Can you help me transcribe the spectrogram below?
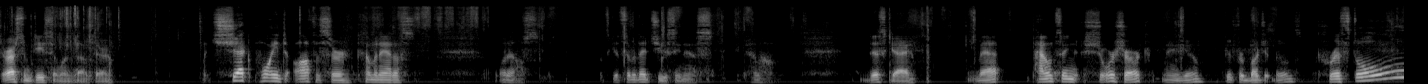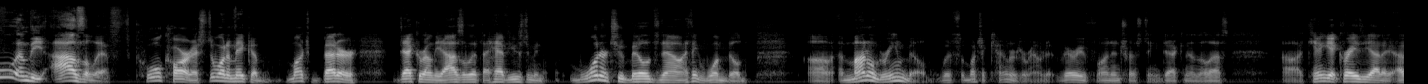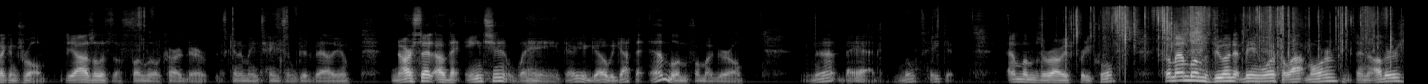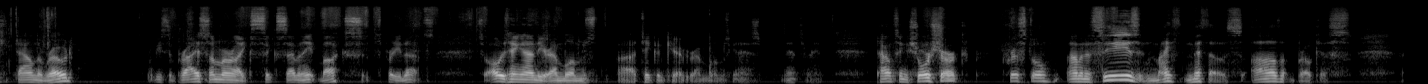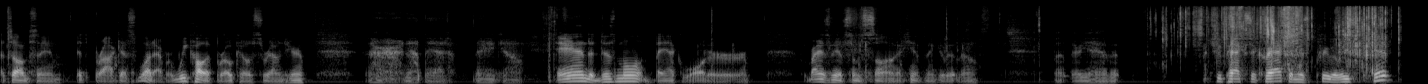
There are some decent ones out there. Checkpoint Officer coming at us. What else? Let's get some of that juiciness. Come on. This guy, that Pouncing Shore Shark. There you go. Good for budget builds. Crystal and the Ozolith. Cool card. I still want to make a much better deck around the Ozolith. I have used them in one or two builds now. I think one build. Uh, a mono green build with a bunch of counters around it. Very fun, interesting deck nonetheless. Uh, can get crazy out of, out of control. The Ozolith is a fun little card there. It's going to maintain some good value. Narset of the Ancient Way. There you go. We got the emblem from a girl. Not bad. We'll take it. Emblems are always pretty cool. Some emblems do end up being worth a lot more than others down the road. Be surprised. Some are like six, seven, eight bucks. It's pretty nuts. So always hang on to your emblems. Uh, take good care of your emblems, guys. That's right. Pouncing Shore Shark, Crystal, Ominous Seas, and Mythos of Brocus. That's all I'm saying. It's Brockus, whatever. We call it Brocos around here. not bad. There you go. And a Dismal Backwater. Reminds me of some song. I can't think of it, though. But there you have it. Two packs of crack in this pre-release kit.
